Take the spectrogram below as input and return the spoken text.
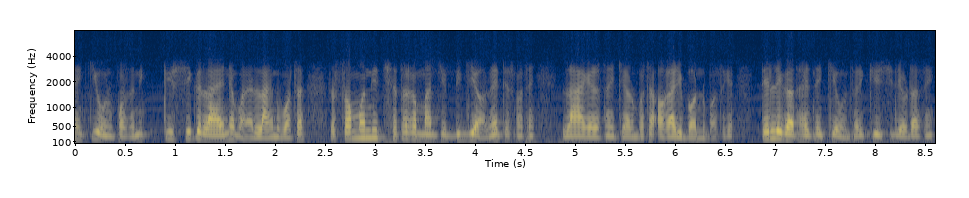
चाहिँ के हुनुपर्छ भने कृषिको लागि नै भनेर लाग्नुपर्छ र सम्बन्धित क्षेत्रका मान्छे विज्ञहरू नै त्यसमा चाहिँ लागेर चाहिँ के गर्नुपर्छ अगाडि बढ्नुपर्छ क्या। त्यसले गर्दाखेरि चाहिँ के हुन्छ भने कृषिले एउटा चाहिँ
